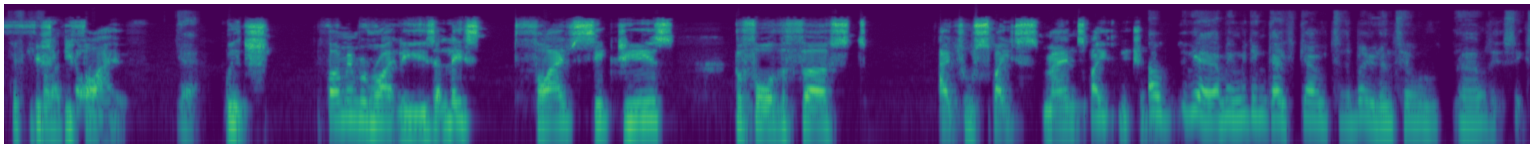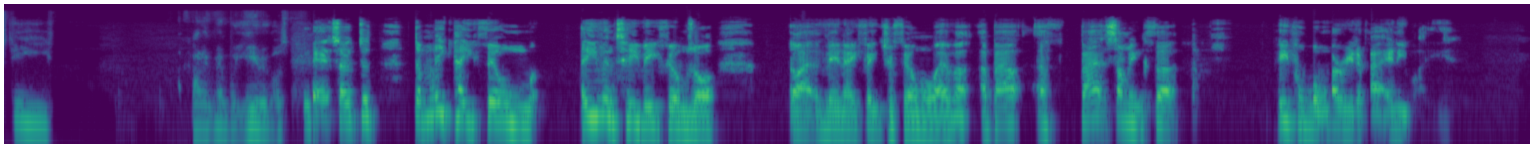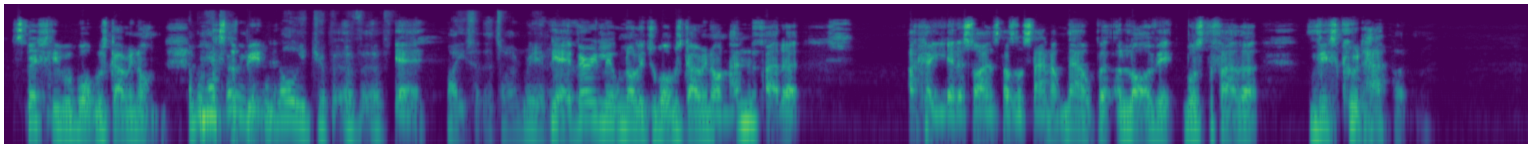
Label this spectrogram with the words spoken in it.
55. 55, Yeah. which, if I remember rightly, is at least five, six years before the first actual space manned space mission. Oh yeah. I mean, we didn't go go to the moon until uh, was it sixty? I can't remember what year it was. Yeah, so to, to make a film, even TV films or like then a feature film or whatever, about about something that people were worried about anyway, especially with what was going on. We had Must have been- knowledge of, of, of Yeah. At the time, really. Yeah, very little knowledge of what was going on, and the fact that okay, yeah, the science doesn't stand up now, but a lot of it was the fact that this could happen.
